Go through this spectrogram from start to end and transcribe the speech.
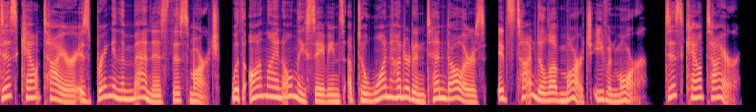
Discount Tire is bringing the madness this March. With online only savings up to $110, it's time to love March even more. Discount Tire.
